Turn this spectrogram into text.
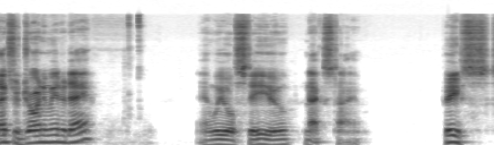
Thanks for joining me today, and we will see you next time. Peace.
